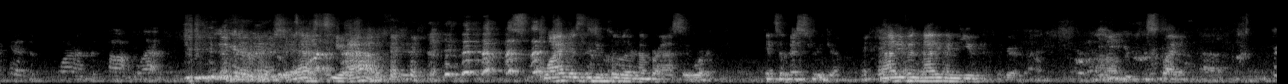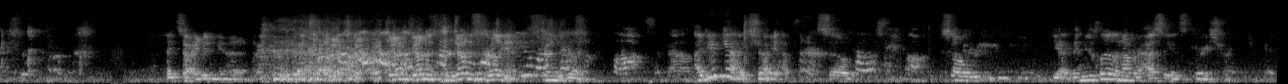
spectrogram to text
I got the one on the top left. Yes, you have. Why does the nucleolar number assay work? It's a mystery, John. Not even, not even you can figure it out. Um, despite, uh. I'm sorry, I didn't mean that. John, John is, John is brilliant. John is brilliant. thoughts about I did, yeah, I sure I have. So, Tell us some thoughts. so, yeah, the nucleolar number assay is very strange, okay?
